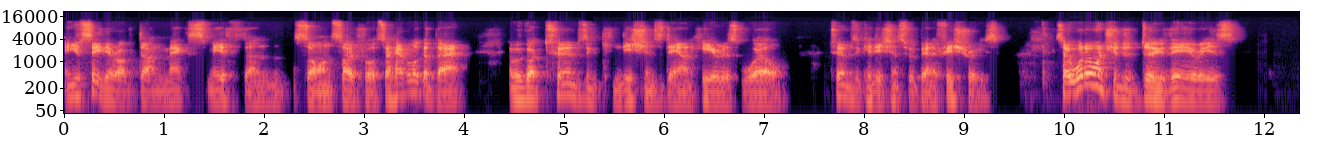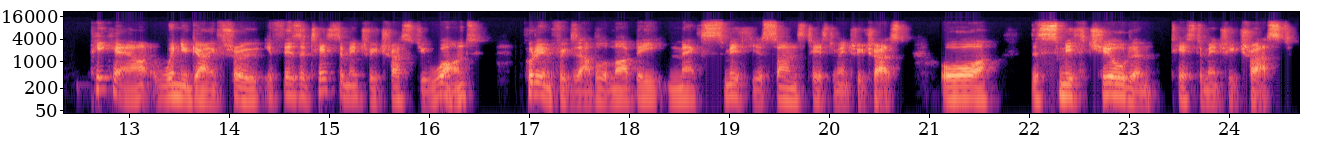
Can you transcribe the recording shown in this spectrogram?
And you'll see there I've done Max Smith and so on and so forth. So have a look at that. And we've got terms and conditions down here as well, terms and conditions for beneficiaries. So what I want you to do there is pick out when you're going through, if there's a testamentary trust you want, put in, for example, it might be Max Smith, your son's testamentary trust, or the Smith Children Testamentary Trust.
